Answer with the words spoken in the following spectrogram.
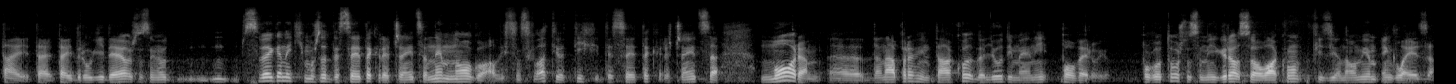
taj, taj, taj drugi deo, što sam imao svega nekih možda desetak rečenica, ne mnogo, ali sam shvatio tih desetak rečenica moram e, da napravim tako da ljudi meni poveruju. Pogotovo što sam igrao sa ovakvom fizionomijom Engleza.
